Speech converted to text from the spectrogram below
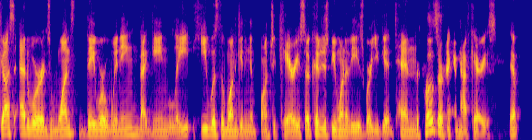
Gus Edwards, once they were winning that game late, he was the one getting a bunch of carries. So it could just be one of these where you get 10 the closer. second half carries. Yep.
